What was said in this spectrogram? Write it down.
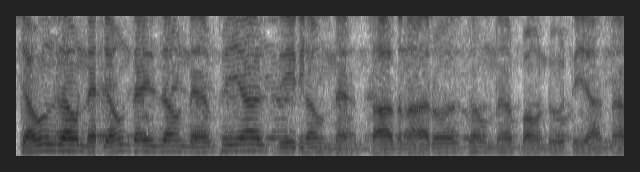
ကျောင်းဆောင်နဲ့ကျောင်းတိုက်ဆောင်နဲ့ဖျားစီဆောင်နဲ့သာသနာတော်ဆောင်နဲ့ပေါင်းတို့တရားနာ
